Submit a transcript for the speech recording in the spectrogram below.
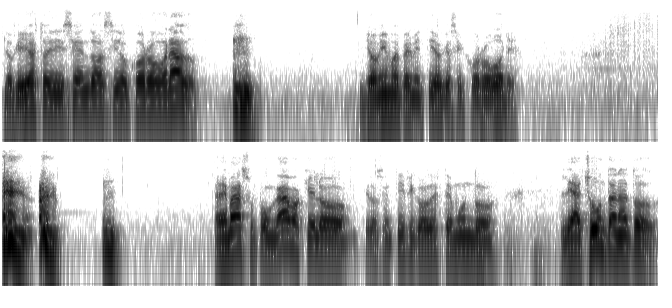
Lo que yo estoy diciendo ha sido corroborado. Yo mismo he permitido que se corrobore. Además, supongamos que, que los científicos de este mundo le achuntan a todo.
